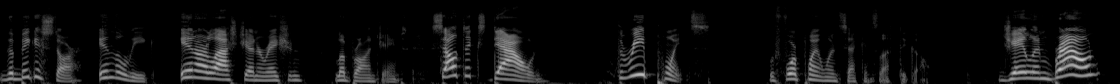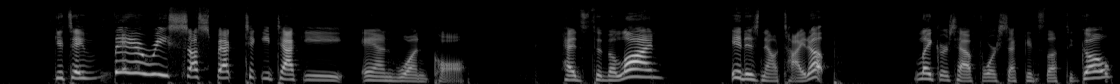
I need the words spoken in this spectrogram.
the biggest star in the league in our last generation, LeBron James. Celtics down three points with 4.1 seconds left to go. Jaylen Brown gets a very suspect ticky tacky and one call. Heads to the line. It is now tied up. Lakers have four seconds left to go.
